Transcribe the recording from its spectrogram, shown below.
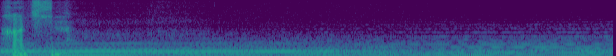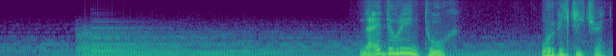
хаанчлана. Найдварын түүх үргэлжилж байна.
